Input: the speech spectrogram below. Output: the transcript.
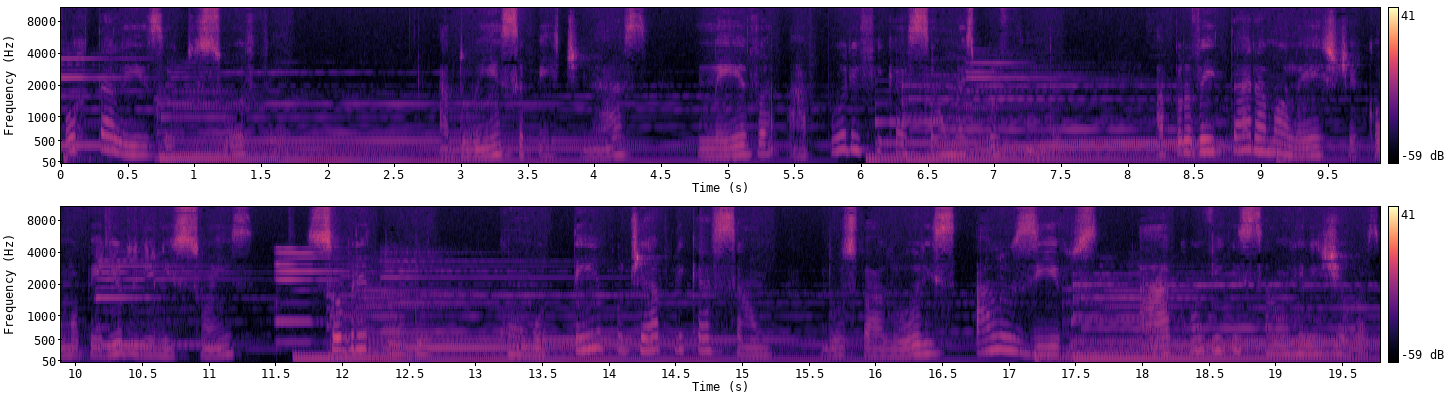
fortaleza de sua fé. A doença pertinaz leva à purificação mais profunda. Aproveitar a moléstia como período de lições, sobretudo como tempo de aplicação dos valores alusivos à convicção religiosa.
